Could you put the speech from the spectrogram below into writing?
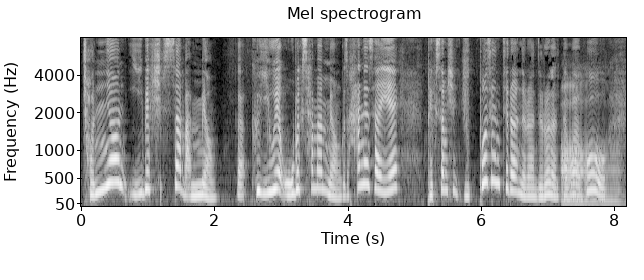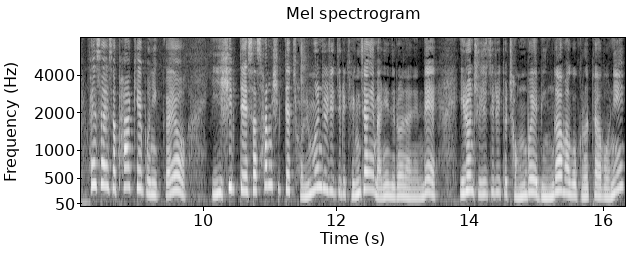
전년 214만 명, 그러니까 그 이후에 504만 명, 그래서 한 해 사이에 136%나 늘어났다고 아. 하고 회사에서 파악해 보니까요. 20대에서 30대 젊은 주주들이 굉장히 많이 늘어나는데 이런 주주들이 또 정보에 민감하고 그렇다 보니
